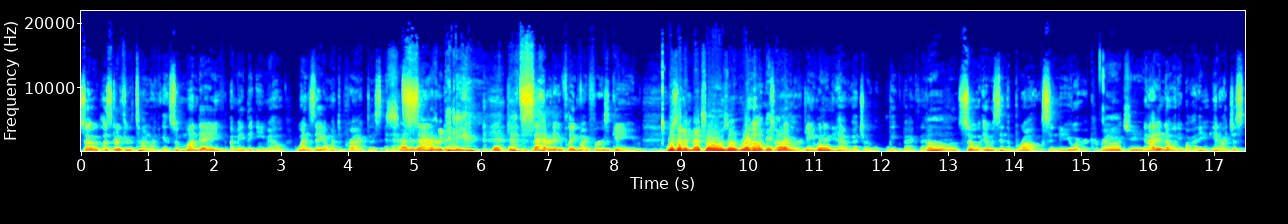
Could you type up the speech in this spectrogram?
So let's go through the timeline again. So Monday I made the email. Wednesday I went to practice, and that Saturday, Saturday, that Saturday I played my first game. was And it a I- Metro or was it a regular no, game? It was a regular game. We Ooh. didn't even have Metro League back then. Oh. So it was in the Bronx in New York, right? Oh, gee. And I didn't know anybody. You know, I just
